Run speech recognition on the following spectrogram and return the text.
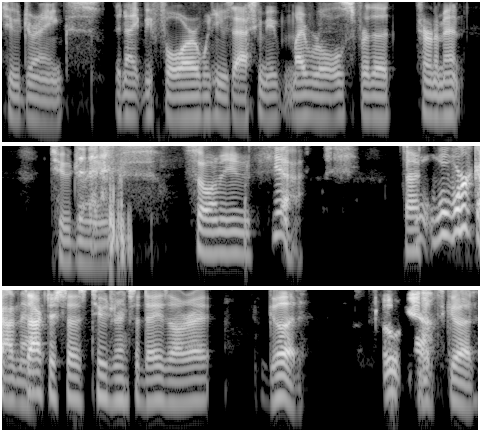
two drinks. The night before when he was asking me my rules for the tournament, two drinks. so I mean, yeah, Doc- we'll, we'll work on that. Doctor says two drinks a day is all right. Good. Oh yeah. That's good.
